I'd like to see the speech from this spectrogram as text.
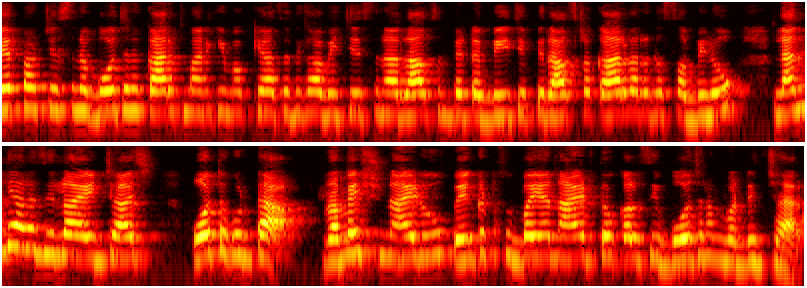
ఏర్పాటు చేసిన భోజన కార్యక్రమానికి ముఖ్య అతిథిగా విచ్చేసిన రాజంపేట బీజేపీ రాష్ట్ర కార్యవర్గ సభ్యులు నంద్యాల జిల్లా ఇన్ఛార్జ్ పోతగుంట రమేష్ నాయుడు వెంకట సుబ్బయ్య నాయుడుతో కలిసి భోజనం వడ్డించారు.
